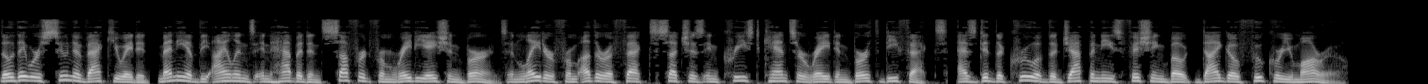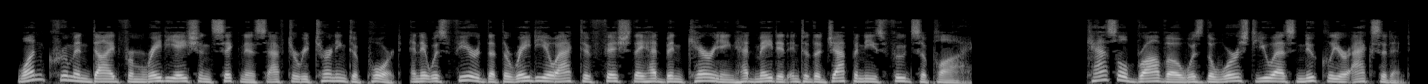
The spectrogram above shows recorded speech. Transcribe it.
Though they were soon evacuated, many of the island's inhabitants suffered from radiation burns and later from other effects such as increased cancer rate and birth defects, as did the crew of the Japanese fishing boat Daigo Fukuryu Maru. One crewman died from radiation sickness after returning to port, and it was feared that the radioactive fish they had been carrying had made it into the Japanese food supply. Castle Bravo was the worst U.S. nuclear accident,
